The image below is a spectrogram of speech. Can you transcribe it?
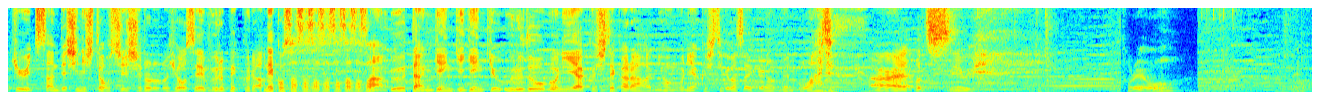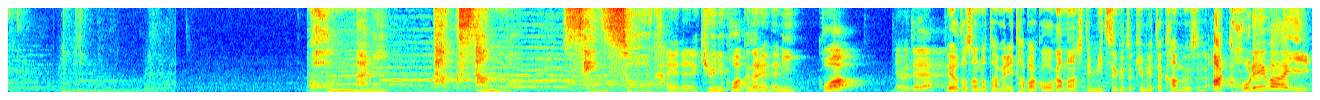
0913弟子にしてほしいシロロロ、妖精ブルペクラ、猫サササササササさん、ウータン元気元気をウルドー語に訳してから日本語に訳してください。ベノベノ、what? Alright, let's see. これを？こんなにたくさんの戦争か。えー、なに？急に怖くなるやん。何怖っ。やめて。レオトさんのためにタバコを我慢して貢ぐと決めたカムズン。あ、これはいい。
